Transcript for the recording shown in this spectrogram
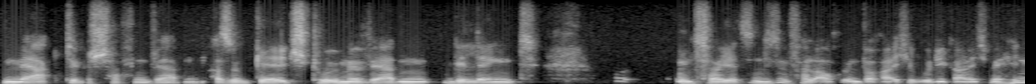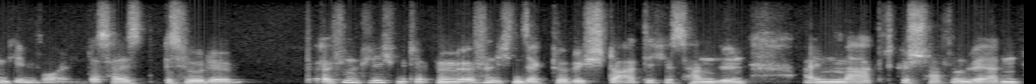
Märkte geschaffen werden. Also Geldströme werden gelenkt. Und zwar jetzt in diesem Fall auch in Bereiche, wo die gar nicht mehr hingehen wollen. Das heißt, es würde öffentlich, mit dem, öffentlichen Sektor durch staatliches Handeln ein Markt geschaffen werden,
